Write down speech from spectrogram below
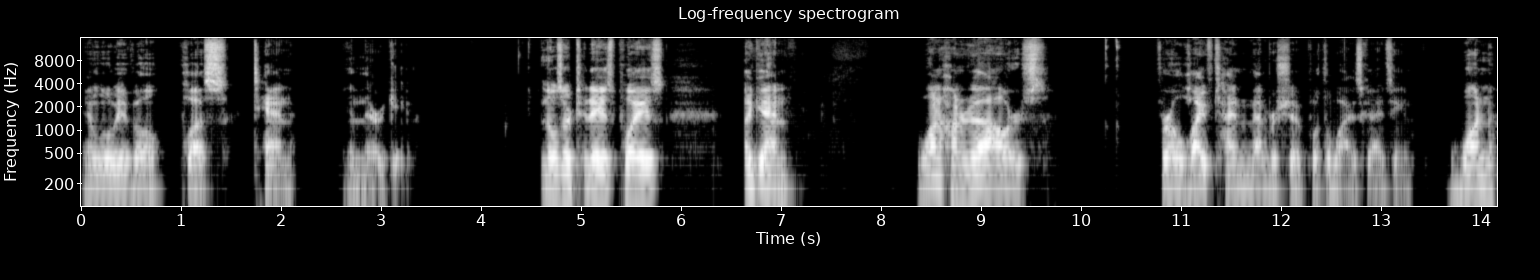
and Louisville plus 10 in their game. And those are today's plays. Again, $100 for a lifetime membership with the Wise Guy team. $100.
